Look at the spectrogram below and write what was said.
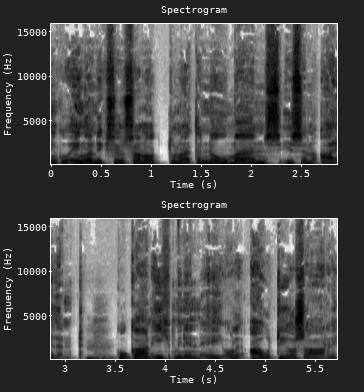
niin kuin englanniksi on sanottuna, että no man's is an island. Mm. Kukaan ihminen ei ole autiosaari,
